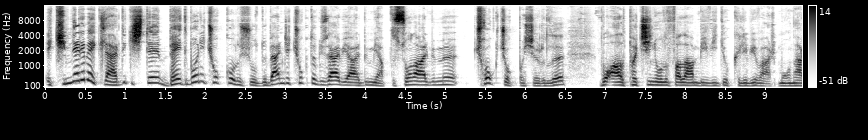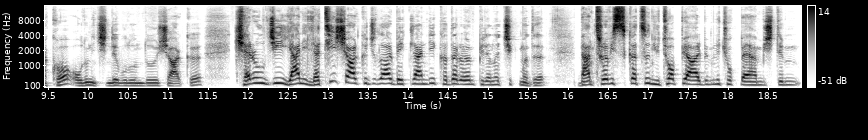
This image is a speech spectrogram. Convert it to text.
E, kimleri beklerdik? İşte Bad Bunny çok konuşuldu. Bence çok da güzel bir albüm yaptı. Son albümü çok çok başarılı. Bu Al Pacino'lu falan bir video klibi var Monaco. Onun içinde bulunduğu şarkı. Carol G yani Latin şarkıcılar beklendiği kadar ön plana çıkmadı. Ben Travis Scott'ın Utopia albümünü çok beğenmiştim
